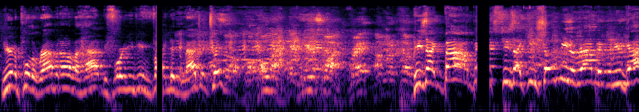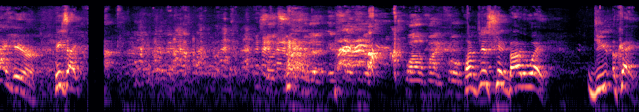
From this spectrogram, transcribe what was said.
You're gonna pull the rabbit out of the hat before you even fucking did the magic trick? so ho- hold on. And here's why, right? I'm gonna cover. He's like, bow, bitch. He's like, you showed me the rabbit when you got here. He's like, so it starts with a, it starts with a qualifying. I'm just kidding. By the way, do you, okay,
